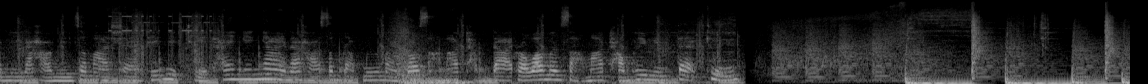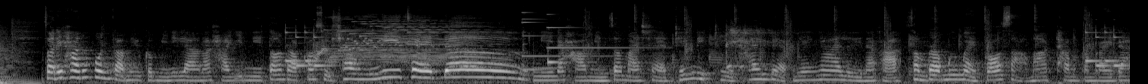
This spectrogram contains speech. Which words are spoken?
วันนี้นะคะมิ้นจะมาแชร์เทคนิคเทรดให้ง่าย ๆนะคะสำหรับมือใหม่ก็สามารถทำได้ เพราะว่ามันสามารถทำให้มิ้นแตกถึงสวัสดีค่ะทุกคนกลับมาอยู่กับมินอีกแล้วนะคะ ยินดีต้อนรับเข้าสู่ช่องมินี่เทรดเดอร์ นี้นะคะ มินจะมาแชร์เทคนิคเทรดให้แบบง่าย ๆเลยนะคะสำหรับมือใหม่ก็สามารถทำกำไรได้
